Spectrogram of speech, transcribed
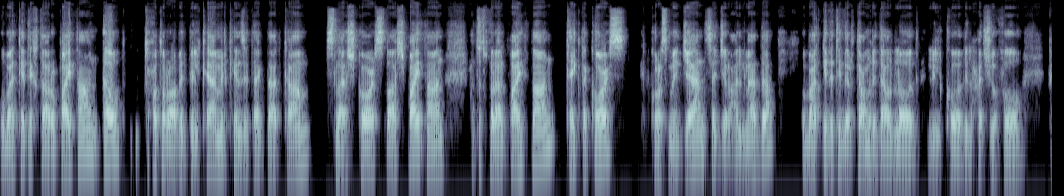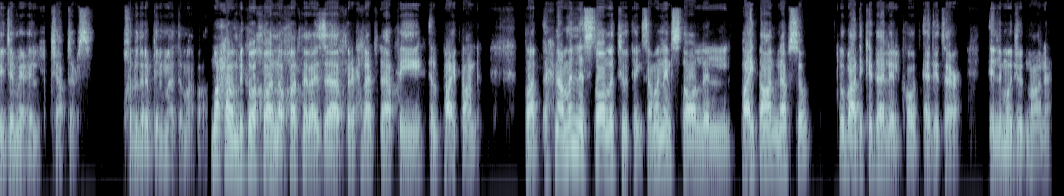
وبعد كده تختاروا Python أو تحطوا الرابط بالكامل kenzytech.com slash course slash python. هتدخل على ال Python take the course ال course مجان سجل على المادة وبعد كده تقدر تعمل download لل code اللي حتشوفوه في جميع ال chapters خلونا نبدأ المادة مع بعض. مرحبا بكم أخواننا وأخواتنا الأعزاء في رحلتنا في ال Python طيب إحنا عملنا install ل two things عملنا install لل Python نفسه وبعد كده لل code editor اللي موجود معنا.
